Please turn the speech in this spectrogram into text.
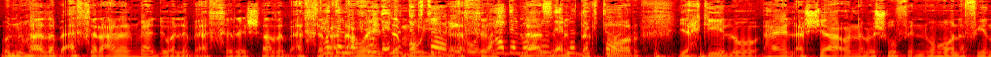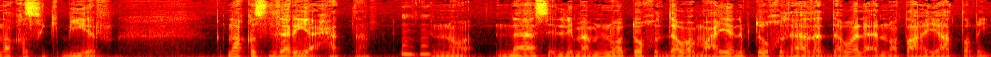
وإنه هذا بأثر على المعدة ولا بأثرش هذا بأثر هذا على الاوعيه الدمويه. بأثرش هذا المفروض لازم إنه الدكتور, الدكتور. يحكي له هاي الأشياء. وأنا بشوف إنه هون في نقص كبير نقص ذريع حتى. إنه الناس اللي ممنوع تأخذ دواء معين بتأخذ هذا الدواء لأنه اعطاها اياه الطبيب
